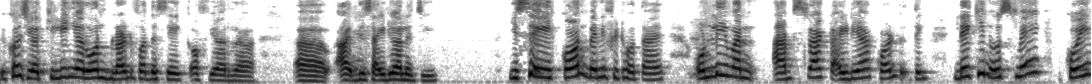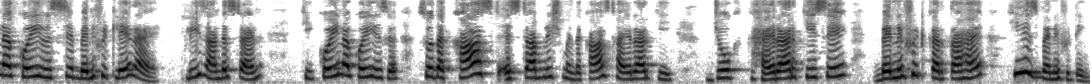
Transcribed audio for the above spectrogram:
because you are killing your own blood for the sake of your this ideology इससे कौन बेनिफिट होता है? Only one abstract idea called thing लेकिन उसमें कोई ना कोई उससे बेनिफिट ले रहा है. Please understand कि कोई ना कोई सो द कास्ट एस्टेब्लिशमेंट द कास्ट हायरार्की जो हायरार्की से बेनिफिट करता है ही इज बेनिफिटिंग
